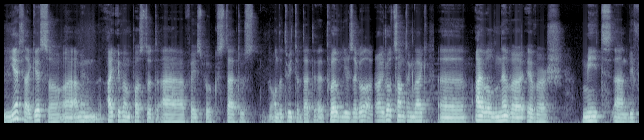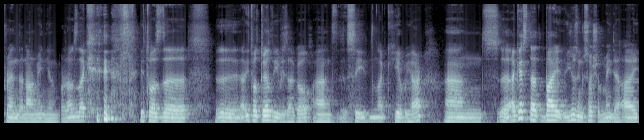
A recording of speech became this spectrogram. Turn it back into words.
Yes, I guess so. Uh, I mean, I even posted a Facebook status on the Twitter that uh, 12 years ago I wrote something like uh, I will never ever meet and befriend an Armenian. I was like, it was the uh, it was 12 years ago and see like here we are and uh, I guess that by using social media I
